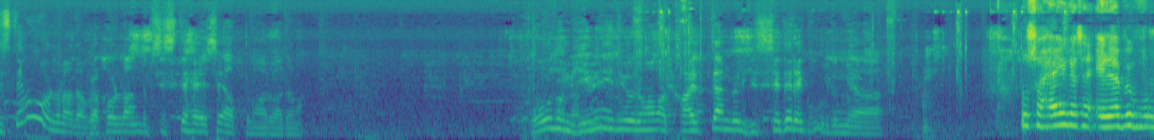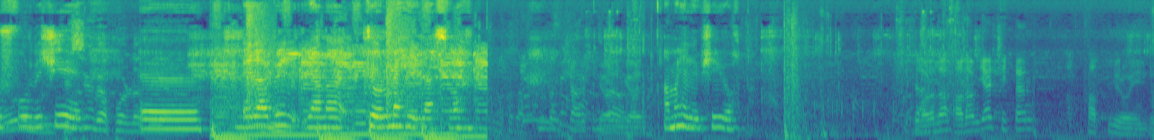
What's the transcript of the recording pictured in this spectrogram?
Siste mi vurdun adamı? Raporlandım. Siste HS attım abi adama. Oğlum yemin ediyorum ama kalpten böyle hissederek vurdum ya. Dostlar həqiqətən elə bir vuruş Oğlum, vurdu ki, sesin raporladı ya. e, elə bir yəni görmə hiləsi var. Amma elə bir şey yoxdur. Bu arada adam gerçekten tatlı bir oyuncu.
